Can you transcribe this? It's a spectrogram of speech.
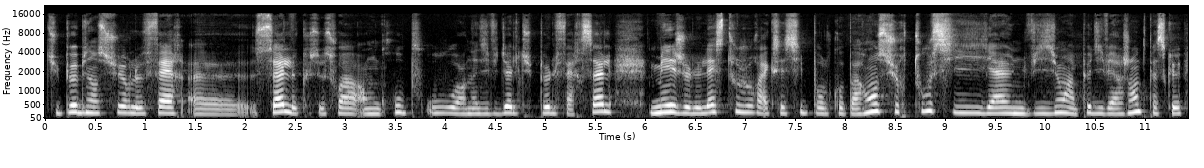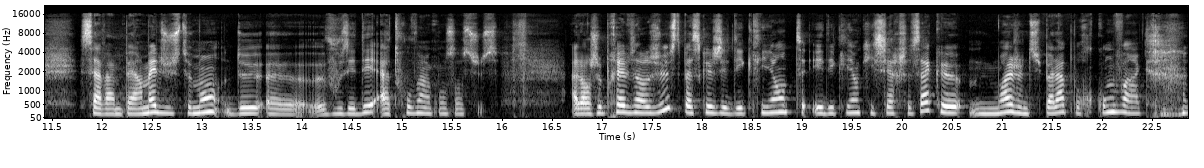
Tu peux bien sûr le faire euh, seul, que ce soit en groupe ou en individuel, tu peux le faire seul, mais je le laisse toujours accessible pour le coparent, surtout s'il y a une vision un peu divergente, parce que ça va me permettre justement de euh, vous aider à trouver un consensus. Alors je préviens juste parce que j'ai des clientes et des clients qui cherchent ça que moi je ne suis pas là pour convaincre.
